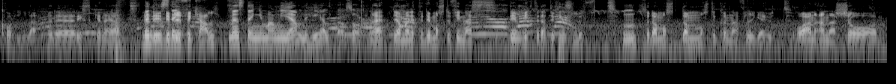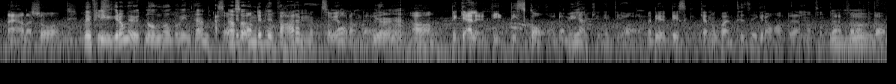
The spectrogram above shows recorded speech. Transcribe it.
kolla för det, risken är att Men det, det stäng- blir för kallt. Men stänger man igen helt alltså? Nej, det gör man inte. Det måste finnas, det är viktigt att det finns luft. Mm. Så de måste, de måste kunna flyga ut. Och an, annars så, nej annars så, Men flyger de ut någon gång på vintern? alltså om, Det, om det blir varmt så gör de det. Gör det? Ja, det, eller det, det ska de ju egentligen inte göra. Men det, det ska nog vara en 10 grader eller något sånt där för Mhm. att de...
